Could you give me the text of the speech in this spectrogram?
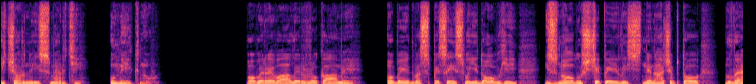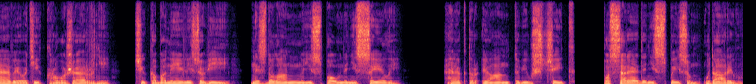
і чорної смерті уникнув. Повиривали руками обидва списи свої довгі, і знову щепились, неначебто леви оті кровожерні, чи кабани лісові, нездоланної сповнені сили. Гектор Еантові в щит посередині списом ударив,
